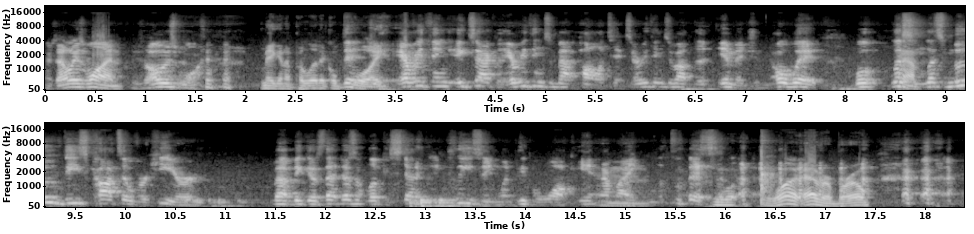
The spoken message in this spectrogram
There's always one. There's always one. Making a political that ploy. everything exactly. Everything's about politics. Everything's about the image. Oh wait. Well listen let's move these cots over here but because that doesn't look aesthetically pleasing when people walk in. I'm like mm. listen. Wha- Whatever, bro.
